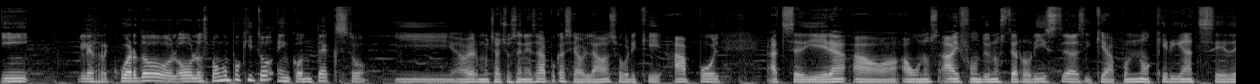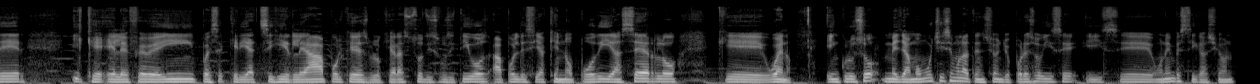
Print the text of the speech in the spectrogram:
Y les recuerdo, o los pongo un poquito en contexto. Y a ver, muchachos, en esa época se hablaba sobre que Apple accediera a, unos iPhones de unos terroristas y que Apple no quería acceder y que el FBI pues quería exigirle a Apple que desbloqueara estos dispositivos. Apple decía que no podía hacerlo, que bueno, incluso me llamó muchísimo la atención. Yo por eso hice, hice una investigación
